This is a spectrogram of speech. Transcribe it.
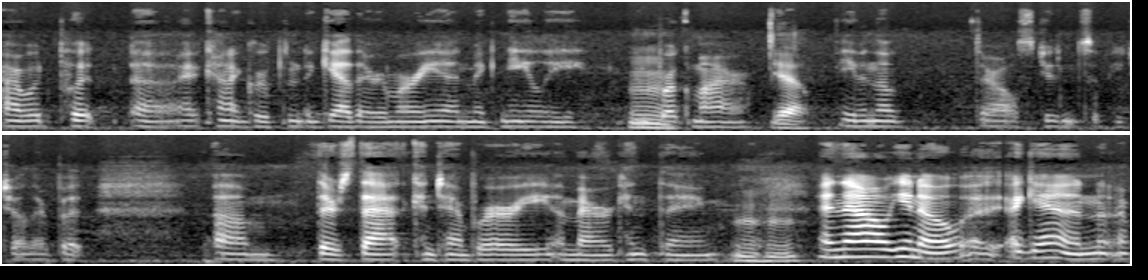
I would put, uh, I kind of grouped them together Maria and McNeely and Brookmeyer, Yeah. even though they're all students of each other. But um, there's that contemporary American thing. Mm-hmm. And now, you know, again,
